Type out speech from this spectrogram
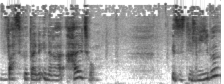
Was wird deine innere Haltung? Ist es die Liebe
